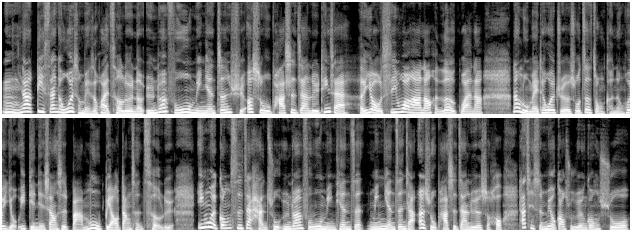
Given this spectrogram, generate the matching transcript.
嗯，那第三个为什么也是坏策略呢？云端服务明年争取二十五趴市占率，听起来很有希望啊，然后很乐观啊。那鲁梅特会觉得说，这种可能会有一点点像是把目标当成策略，因为公司在喊出云端服务明天增明年增加二十五趴市占率的时候，他其实没有告诉员工说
